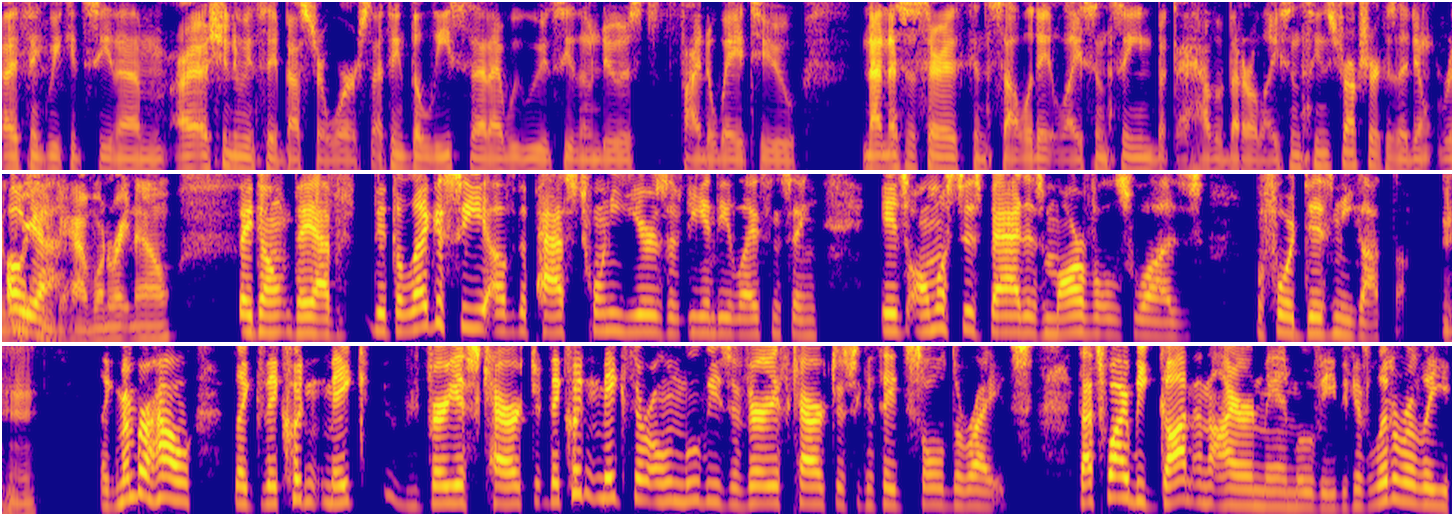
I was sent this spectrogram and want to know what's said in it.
I think we could see them. I shouldn't even say best or worst. I think the least that I, we would see them do is find a way to not necessarily consolidate licensing, but to have a better licensing structure because they don't really oh, yeah. seem to have one right now. They don't. They have the, the legacy of the past twenty years of D and D licensing is almost as bad as Marvel's was before Disney got them. Mm-hmm. Like, remember how like they couldn't make various characters? They couldn't make their own movies of various characters because they'd sold the rights. That's why we got an Iron Man movie because literally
